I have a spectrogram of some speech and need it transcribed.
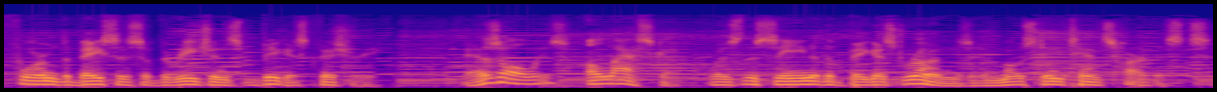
formed the basis of the region's biggest fishery. As always, Alaska was the scene of the biggest runs and most intense harvests.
